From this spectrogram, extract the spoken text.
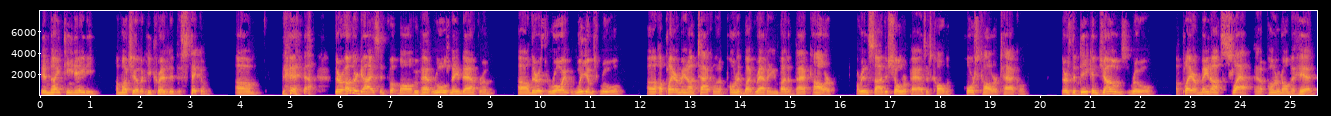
in 1980. Much of it he credited to Stickum. Um, there are other guys in football who've had rules named after him. Uh, there's Roy Williams rule. Uh, a player may not tackle an opponent by grabbing him by the back collar or inside the shoulder pads. It's called the horse collar tackle. There's the Deacon Jones rule. A player may not slap an opponent on the head.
